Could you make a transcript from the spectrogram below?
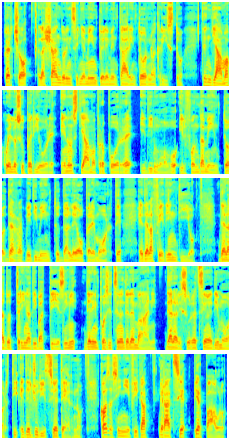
Perciò, lasciando l'insegnamento elementare intorno a Cristo, tendiamo a quello superiore e non stiamo a proporre di nuovo il fondamento del ravvedimento dalle opere morte e della fede in Dio, della dottrina dei battesimi, dell'imposizione delle mani, della risurrezione dei morti e del giudizio eterno. Cosa significa? Grazie, Pierpaolo.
